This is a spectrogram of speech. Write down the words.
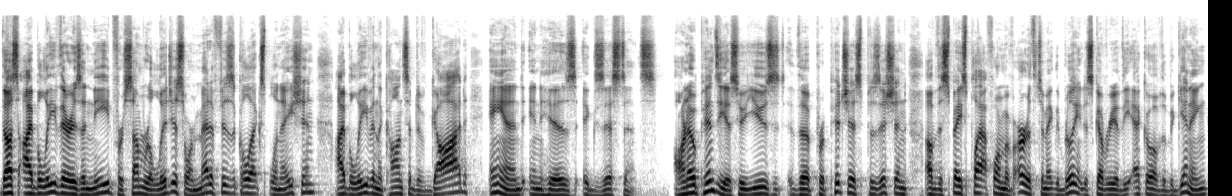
Thus, I believe there is a need for some religious or metaphysical explanation. I believe in the concept of God and in his existence. Arno Penzias, who used the propitious position of the space platform of Earth to make the brilliant discovery of the echo of the beginning,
